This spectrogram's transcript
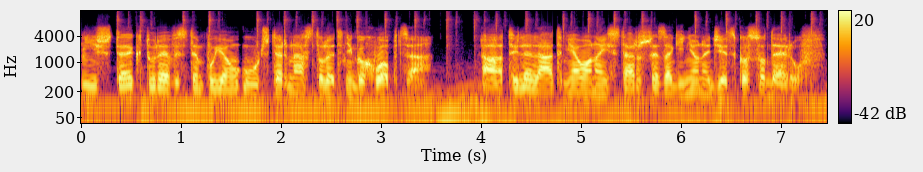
niż te, które występują u 14-letniego chłopca. A tyle lat miało najstarsze zaginione dziecko Soderów.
